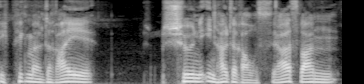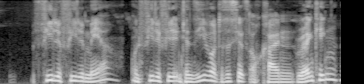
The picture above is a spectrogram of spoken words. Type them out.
Ich pick mal drei schöne Inhalte raus. Ja, es waren viele, viele mehr und viele, viele intensive und das ist jetzt auch kein Ranking.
